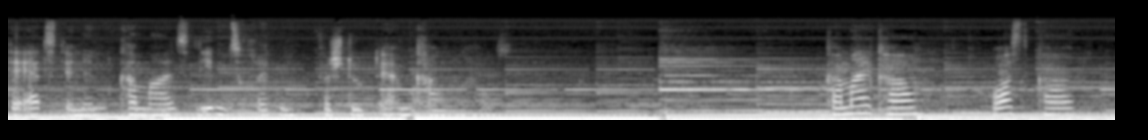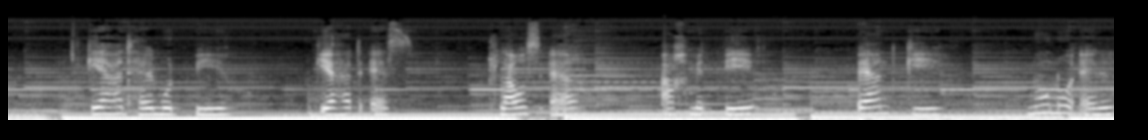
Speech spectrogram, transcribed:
der Ärztinnen, Kamals Leben zu retten, verstirbt er im Krankenhaus. Kamal K., Horst K., Gerhard Helmut B., Gerhard S., Klaus R., Ahmed B., Bernd G., Nuno L.,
